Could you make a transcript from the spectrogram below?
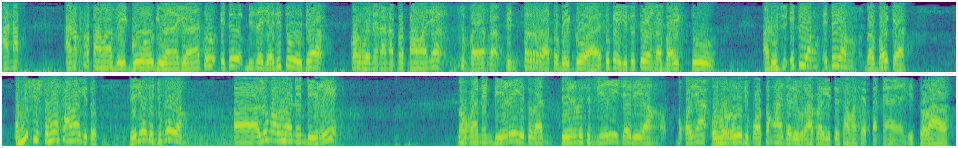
anak anak pertama bego gimana gimana tuh itu bisa jadi tuh dia korbanin anak pertamanya supaya nggak pinter atau bego. Ah itu kayak gitu tuh yang nggak baik tuh. Ada itu yang itu yang nggak baik ya. Tapi sistemnya sama gitu. Jadi ada juga yang uh, lu ngorbanin diri ngorbanin diri gitu kan. Diri lu sendiri jadi yang pokoknya umur lu dipotong lah jadi berapa gitu sama setannya gitulah.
